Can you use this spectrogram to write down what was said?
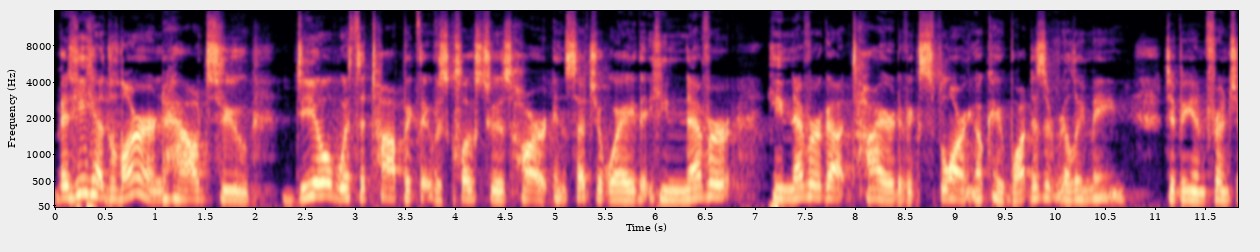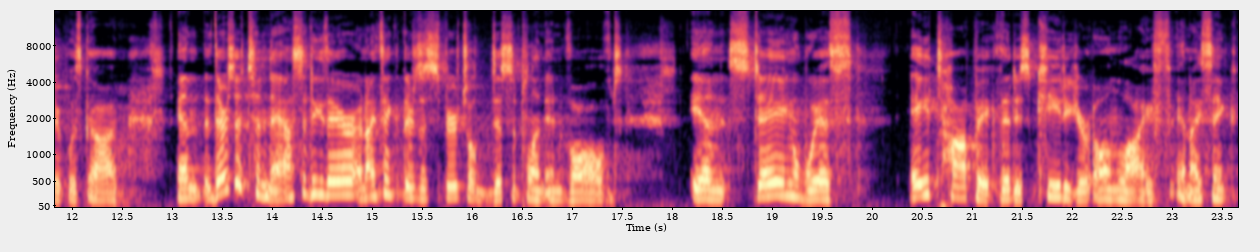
but he had learned how to deal with the topic that was close to his heart in such a way that he never he never got tired of exploring okay what does it really mean to be in friendship with god? And there's a tenacity there and i think there's a spiritual discipline involved in staying with a topic that is key to your own life. And i think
